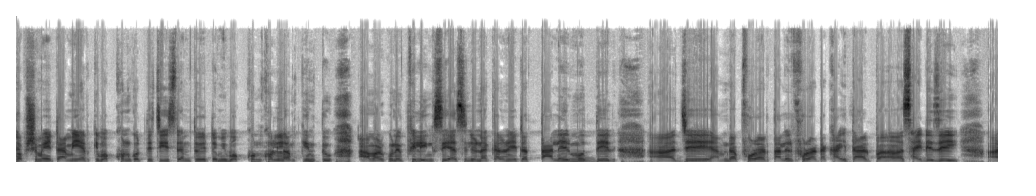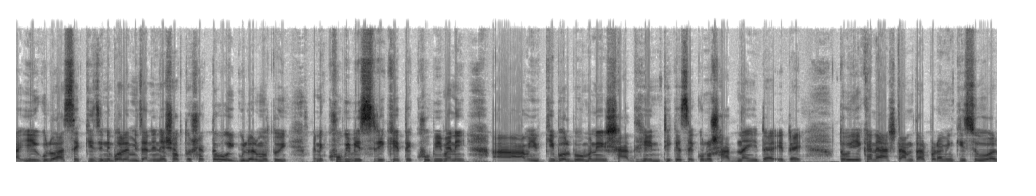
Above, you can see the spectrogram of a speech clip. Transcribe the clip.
সবসময় এটা আমি আর কি বক্ষণ করতে চেয়েছিলাম, তো এটা আমি বক্ষণ করলাম, কিন্তু আমার কোনো ফিলিংসই আসছিল না, কারণ এটা তালের মধ্যে যে আমরা ফোড়ার, তালের ফোড়াটা খাই, তার সাইডে যেই ইগুলো আছে, কি যিনি বলে আমি জানি না শক্ত শক্ত ওইগুলোর মতোই। মানে খুবই বিশ্রী খেতে, খুবই মানে আমি কি বলব মানে স্বাদহীন, ঠিক আছে? কোনো স্বাদ নাই এটা, এটাই। তো এখানে আসলাম, তারপর আমি কিছু আর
